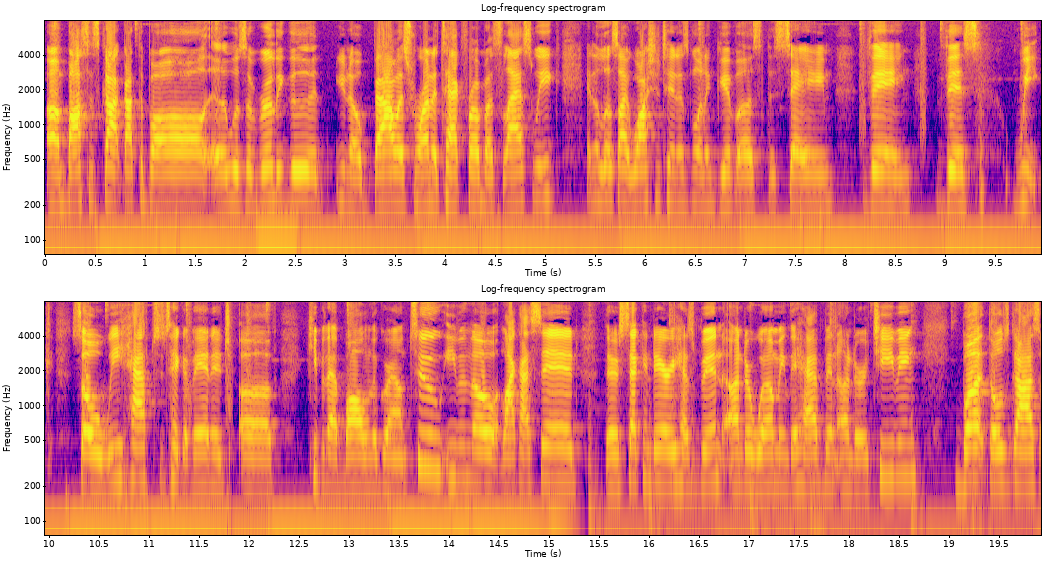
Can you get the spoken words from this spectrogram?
Um, Boston Scott got the ball. It was a really good, you know, balanced run attack from us last week, and it looks like Washington is going to give us the same thing this week. So we have to take advantage of keeping that ball on the ground too, even though, like I said, their secondary has been underwhelming. They have been underachieving. But those guys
